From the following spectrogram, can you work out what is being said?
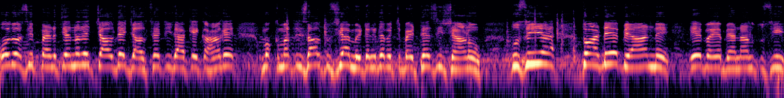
ਉਦੋਂ ਅਸੀਂ ਪਿੰਡ 'ਚ ਇਹਨਾਂ ਦੇ ਚੱਲਦੇ ਜਲਸੇ 'ਚ ਜਾ ਕੇ ਕਹਾਂਗੇ, ਮੁੱਖ ਮੰਤਰੀ ਸਾਹਿਬ, ਤੁਸੀਂ ਆ ਮੀਟਿੰਗ ਦੇ ਵਿੱਚ ਬੈਠੇ ਸੀ, ਸਿਆਣੋ। ਤੁਸੀਂ ਹੈ ਤੁਹਾਡੇ ਬਿਆਨ ਨੇ, ਇਹ ਬਿਆਨਾਂ ਨੂੰ ਤੁਸੀਂ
